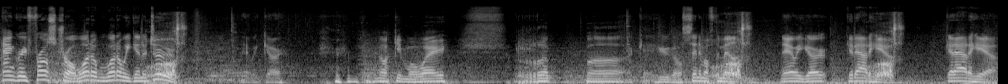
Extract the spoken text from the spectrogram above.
Angry frost troll. What are, what are we gonna do? There we go. Knock him away. Uh, okay, here we go. Send him off the mountain. There we go. Get out of here. Get out of here.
